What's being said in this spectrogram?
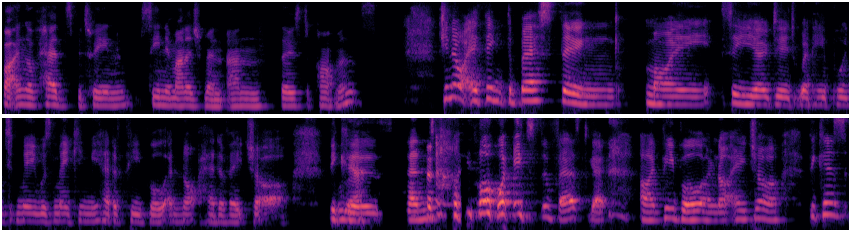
butting of heads between senior management and those departments? Do you know. I think the best thing my CEO did when he appointed me was making me head of people and not head of HR because, and I'm always the first to go, I'm people, I'm not HR. Because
